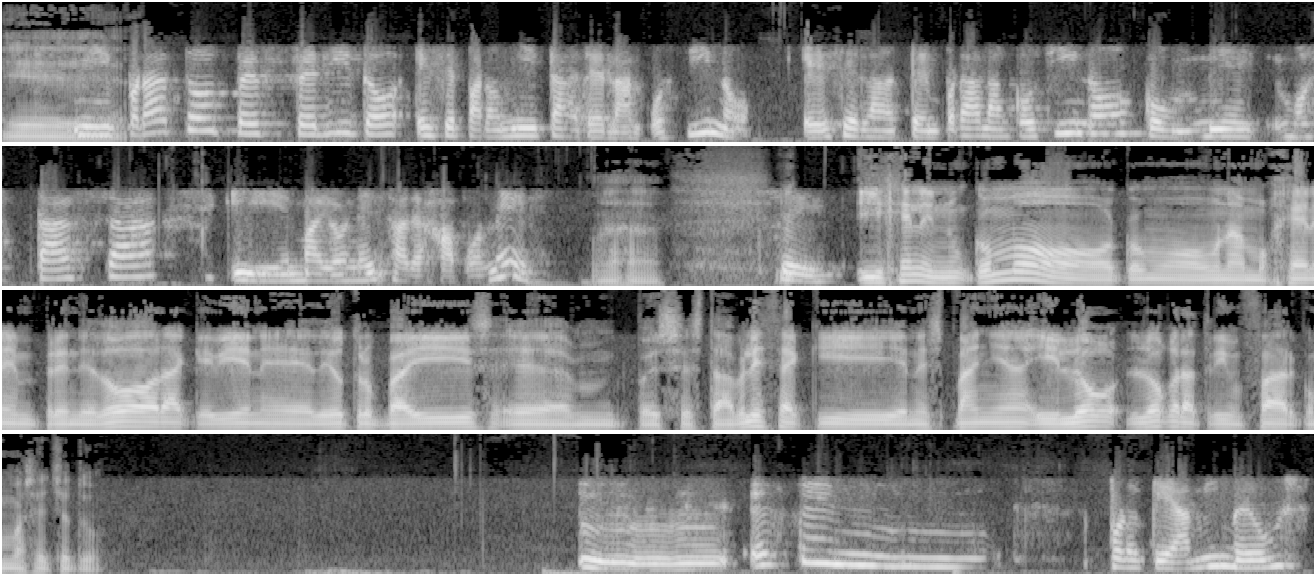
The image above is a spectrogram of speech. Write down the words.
Eh, Mi plato preferido es el palomita de langostino. Es la temporada langostino con miel, mostaza y mayonesa de japonés. ajá. Sí. Y Helen, ¿cómo como una mujer emprendedora que viene de otro país, em, pues se establece aquí en España y lo- logra triunfar como has hecho tú? Mm, este, mm, porque a mí me, gus-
